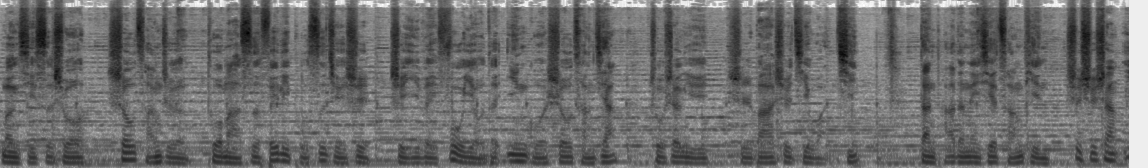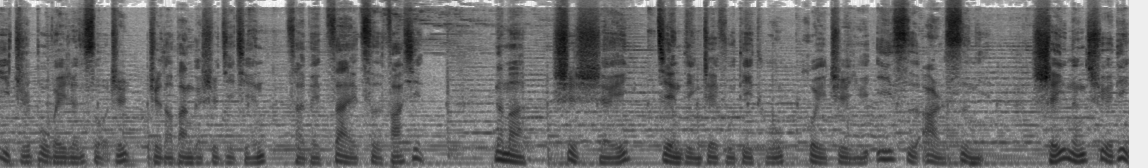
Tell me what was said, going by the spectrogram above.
孟西斯说，收藏者托马斯·菲利普斯爵士是一位富有的英国收藏家，出生于十八世纪晚期，但他的那些藏品事实上一直不为人所知，直到半个世纪前才被再次发现。那么是谁鉴定这幅地图绘制于一四二四年？谁能确定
